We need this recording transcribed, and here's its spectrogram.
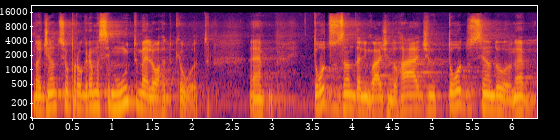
Não adianta o seu programa ser muito melhor do que o outro. Né? Todos usando da linguagem do rádio, todos sendo, né,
